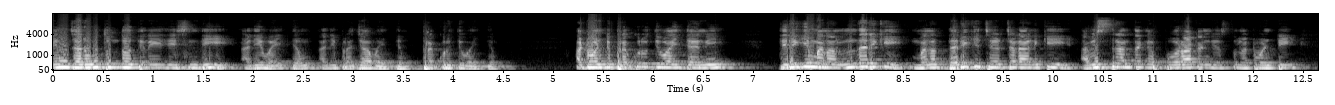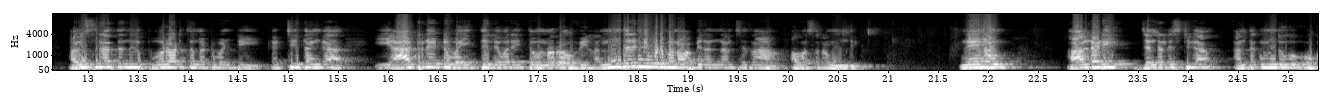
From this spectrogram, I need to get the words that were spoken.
ఏం జరుగుతుందో తెలియజేసింది అది వైద్యం అది ప్రజా వైద్యం ప్రకృతి వైద్యం. అటువంటి ప్రకృతి వైద్యాన్ని తిరిగి మన అందరికీ మన దరికి చేర్చడానికి అవిశ్రాంతంగా పోరాటం చేస్తున్నటువంటి అవిశ్రాంతంగా పోరాడుతున్నటువంటి ఖచ్చితంగా ఈ ఆల్టర్నేట్ వైద్యులు ఎవరైతే ఉన్నారో వీళ్ళందరినీ కూడా మనం అభినందించాల్సిన అవసరం ఉంది. నేను ఆల్రెడీ జర్నలిస్ట్గా అంతకుముందు ఒక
